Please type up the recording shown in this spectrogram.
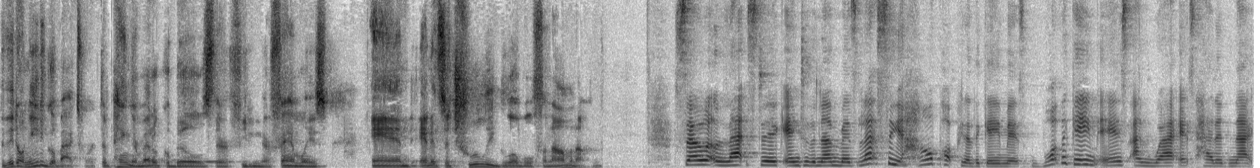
that they don't need to go back to work. They're paying their medical bills, they're feeding their families, and and it's a truly global phenomenon. So let's dig into the numbers. Let's see how popular the game is, what the game is, and where it's headed next.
